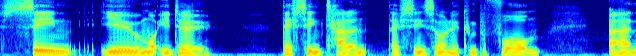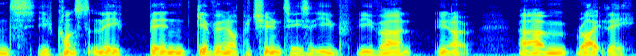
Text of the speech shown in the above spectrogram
seen you and what you do. They've seen talent. They've seen someone who can perform, and you've constantly been given opportunities that you've you've earned. You know, um, rightly,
